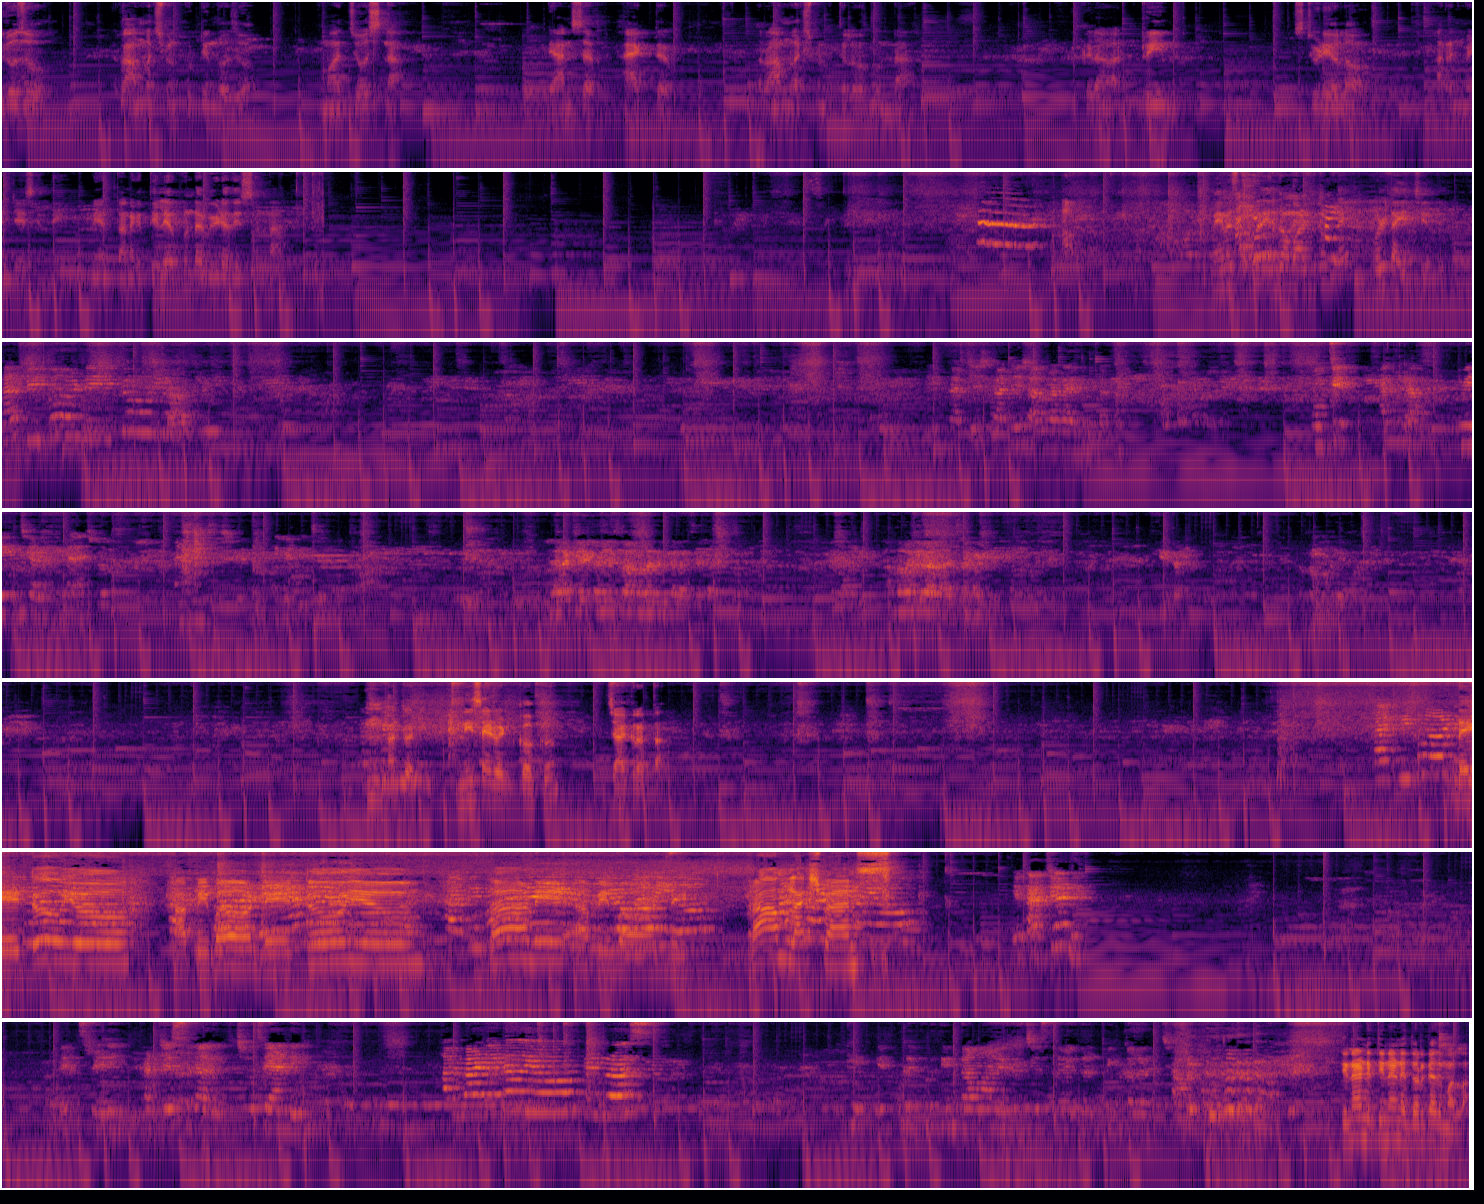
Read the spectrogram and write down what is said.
ఈరోజు రామలక్ష్మణ్ పుట్టినరోజు. మా జ్యోత్స్న డ్యాన్సర్ యాక్టర్ రామ్ లక్ష్మణ్ తెలియకుండా ఇక్కడ డ్రీమ్ స్టూడియోలో అరేంజ్మెంట్ చేసింది. నేను తనకు తెలియకుండా వీడియో తీస్తున్నా. మేమే సర్ప్రైజ్ ఇద్దాం అనుకుంటే ఉల్టా ఇచ్చింది హ్యాపీ బర్త్డే టు అంటూ నీ సైడ్ పెట్టుకోకు. జాగ్రత్త. Day to you happy birthday to you birthday happy birthday Ram Lakshman A cut చేయండి ఇట్స్ రెడీ కట్ చేస్తున్నారు. చూసేయండి. తినండి తినండి దొరకదు మళ్ళా.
